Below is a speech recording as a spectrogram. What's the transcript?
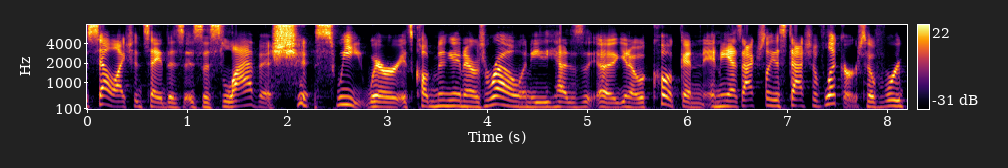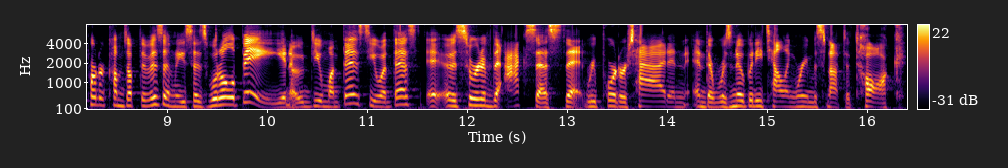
cell, I should say, this is this lavish suite where it's called Millionaires Row, and he has, uh, you know, a cook, and and he has actually a stash of liquor. So if reporter comes up to visit him and he says, What'll it be? You know, do you want this? Do you want this? It was sort of the access that reporters had, and, and there was nobody telling Remus not to talk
